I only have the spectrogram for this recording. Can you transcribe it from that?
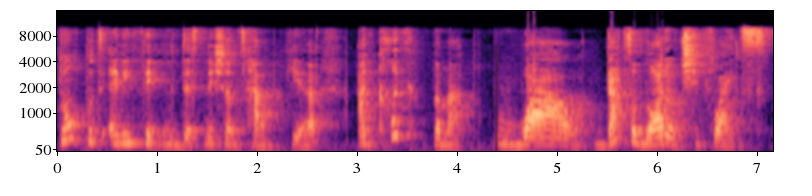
don't put anything in the destination tab here and click the map. Wow, that's a lot of cheap flights.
